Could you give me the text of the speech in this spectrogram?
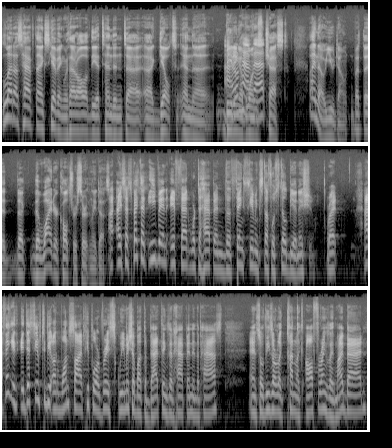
let us have Thanksgiving without all of the attendant uh, uh, guilt and the I beating don't of have one's that. chest. I know you don't, but the, the the wider culture certainly does. I, I suspect that even if that were to happen, the Thanksgiving stuff would still be an issue, right? I think it, it just seems to be on one side, people are very squeamish about the bad things that happened in the past. And so these are like kind of like offerings, like my bad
